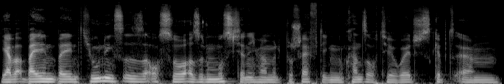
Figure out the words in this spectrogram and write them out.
Ja, aber bei den, bei den Tunings ist es auch so, also du musst dich ja nicht mal mit beschäftigen. Du kannst auch theoretisch, es gibt, ähm,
